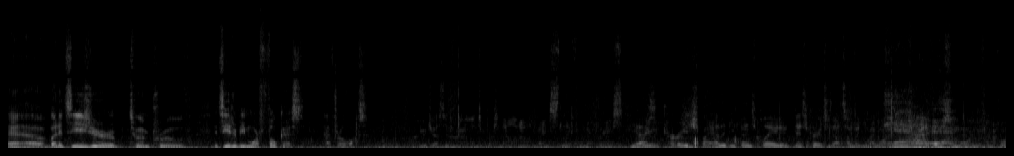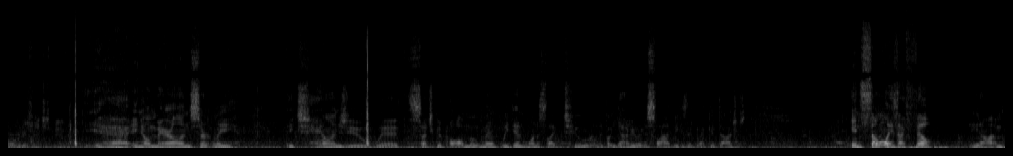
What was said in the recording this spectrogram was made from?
Uh, but it's easier to improve. It's easier to be more focused after a loss. You adjusted to Maryland's personnel and offense, slid from the crease. Yes. Were you encouraged by how the defense played, or discouraged? Is that something you might want to Yeah, try to do some more moving forward, or is that just Maryland? Yeah, you know, Maryland certainly they challenge you with such good ball movement. We didn't want to slide too early, but you got to be ready to slide because they've got good dodgers. In some ways, I felt, you know, I'm,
